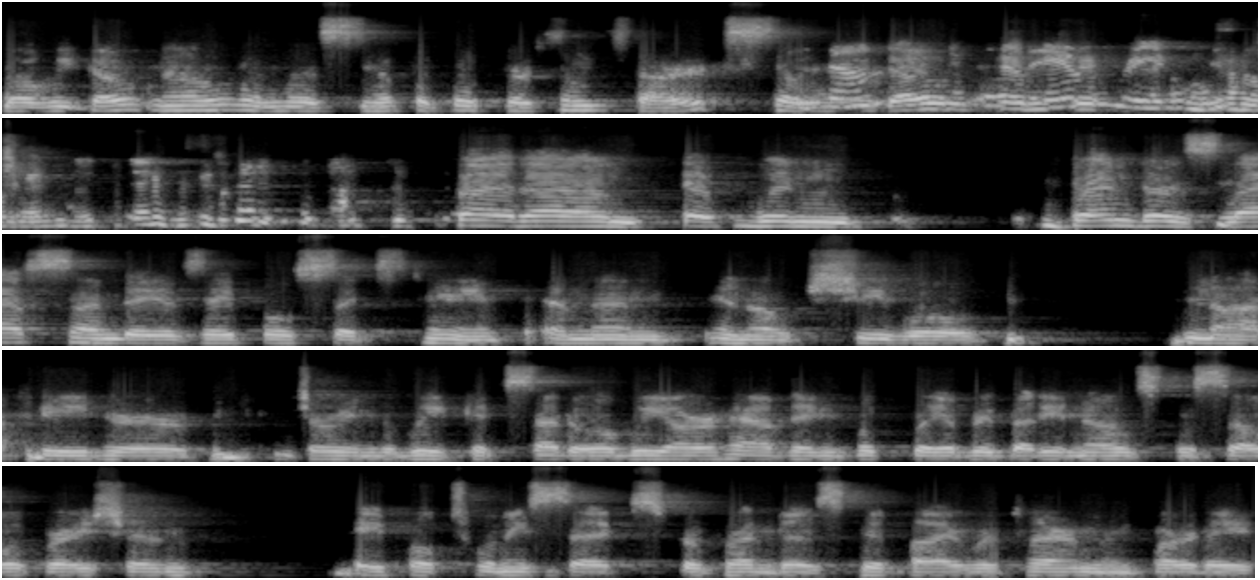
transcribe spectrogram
Well, we don't know when the typical person starts, so No, we don't. But, um, if- when Brenda's last Sunday is April sixteenth, and then, you know, she will not be here during the week, etc. We are having, hopefully everybody knows the celebration, April twenty-sixth for Brenda's goodbye retirement party.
